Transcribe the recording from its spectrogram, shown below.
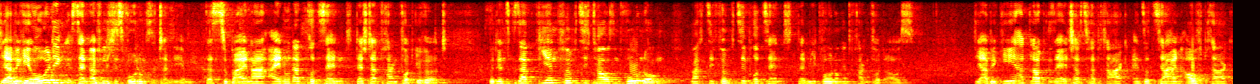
Die ABG Holding ist ein öffentliches Wohnungsunternehmen, das zu beinahe 100 Prozent der Stadt Frankfurt gehört. Mit insgesamt 54.000 Wohnungen macht sie 15 Prozent der Mietwohnungen in Frankfurt aus. Die ABG hat laut Gesellschaftsvertrag einen sozialen Auftrag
